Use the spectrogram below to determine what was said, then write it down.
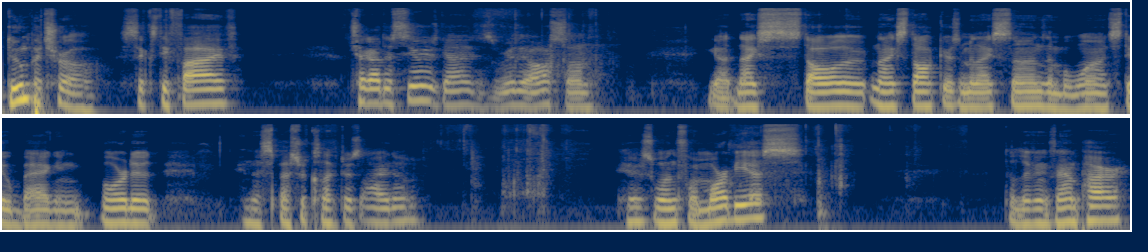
Doom Patrol 65. Check out the series, guys. It's really awesome. You got Night Stalker, Night Stalkers, Midnight Suns, number one, still bagging boarded in the special collector's item. Here's one for Morbius, the Living Vampire.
